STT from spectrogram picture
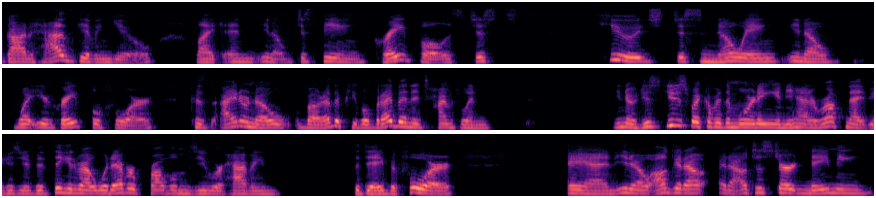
God has given you. Like, and, you know, just being grateful is just huge. Just knowing, you know, what you're grateful for. Cause I don't know about other people, but I've been in times when, you know, just you just wake up in the morning and you had a rough night because you've been thinking about whatever problems you were having the day before and you know i'll get out and i'll just start naming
